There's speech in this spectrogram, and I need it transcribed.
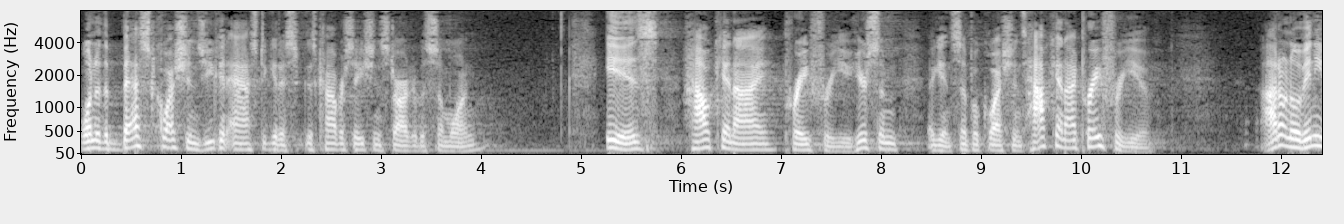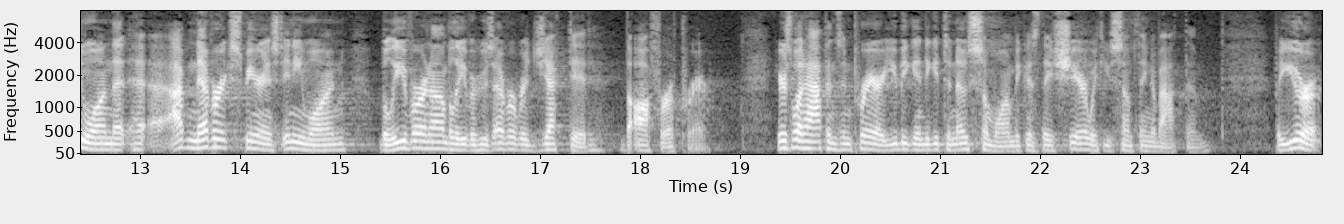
One of the best questions you can ask to get a, this conversation started with someone is, How can I pray for you? Here's some, again, simple questions. How can I pray for you? I don't know of anyone that I've never experienced anyone, believer or non believer, who's ever rejected the offer of prayer. Here's what happens in prayer you begin to get to know someone because they share with you something about them. But you're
